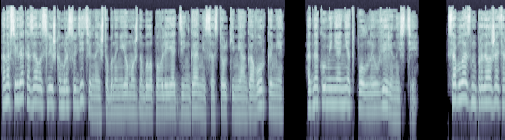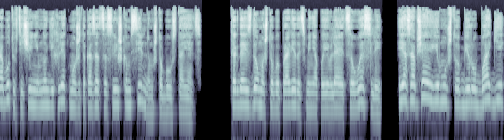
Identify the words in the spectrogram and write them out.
Она всегда казалась слишком рассудительной, чтобы на нее можно было повлиять деньгами со столькими оговорками, однако у меня нет полной уверенности. Соблазн продолжать работу в течение многих лет может оказаться слишком сильным, чтобы устоять. Когда из дома, чтобы проведать меня, появляется Уэсли, я сообщаю ему, что беру багги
